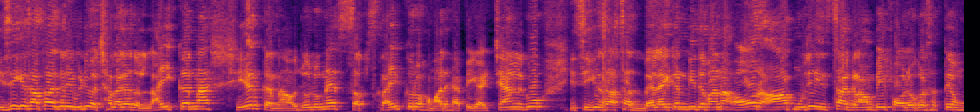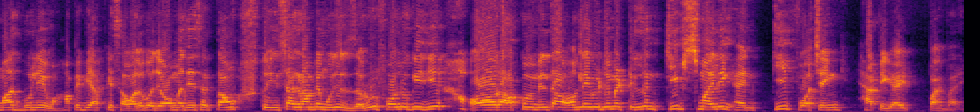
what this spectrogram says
इसी के साथ अगर ये वीडियो अच्छा लगा तो लाइक करना, शेयर करना और जो लोग ने सब्सक्राइब करो हमारे हैप्पी गाइड चैनल को। इसी के साथ साथ बेल आइकन भी दबाना और आप मुझे इंस्टाग्राम पे फॉलो कर सकते हो, मत भूलिए, वहाँ पे भी आपके सवालों का जवाब मैं दे सकता हूँ। तो इंस्टाग्राम पे मुझे ज़रूर फॉलो कीजिए और आपको मैं मिलता हूँ अगले वीडियो में। Till then keep smiling and keep watching happy guide bye bye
